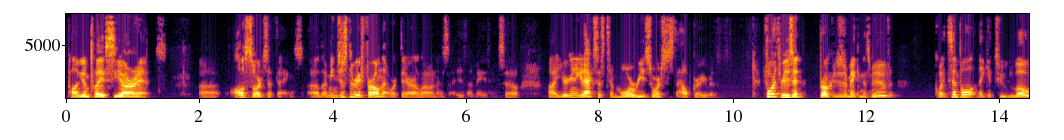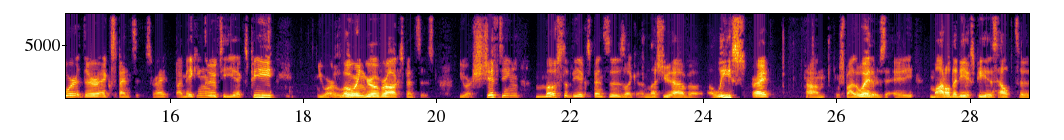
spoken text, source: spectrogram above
plug and play CRMs, uh, all sorts of things. Uh, I mean, just the referral network there alone is, is amazing. So uh, you're going to get access to more resources to help grow your business. Fourth reason brokerages are making this move quite simple they get to lower their expenses, right? By making the move to EXP, you are lowering your overall expenses. You are shifting most of the expenses, like unless you have a, a lease, right? Um, which, by the way, there's a model that EXP has helped to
